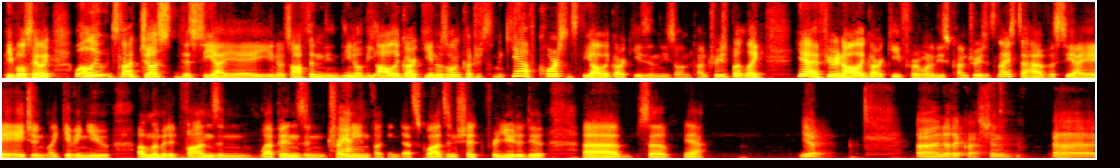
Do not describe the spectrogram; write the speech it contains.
people say like, well, it's not just the CIA, you know, it's often, you know, the oligarchy in those own countries. I'm like, yeah, of course it's the oligarchies in these own countries. But like, yeah, if you're an oligarchy for one of these countries, it's nice to have a CIA agent like giving you unlimited funds and weapons and training fucking death squads and shit for you to do. Uh, so yeah. Yep. Uh, another question. Uh,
